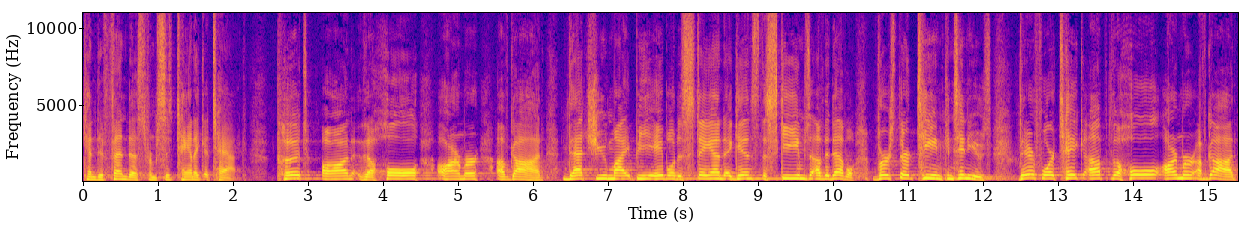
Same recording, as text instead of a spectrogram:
can defend us from satanic attack. Put on the whole armor of God that you might be able to stand against the schemes of the devil. Verse 13 continues Therefore, take up the whole armor of God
